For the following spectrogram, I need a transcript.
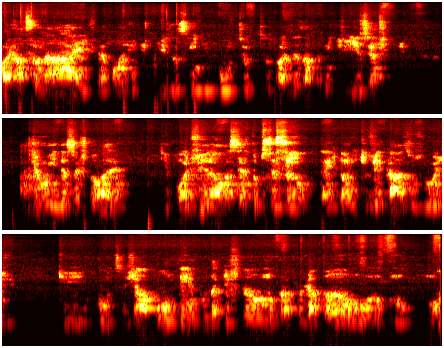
mais racionais, né? Quando a gente diz assim, putz, eu preciso fazer exatamente isso, e acho que ruim dessa história que pode virar uma certa obsessão, né? Então a gente vê casos hoje de, putz, já há bom tempo da questão no próprio Japão ou no, no, no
